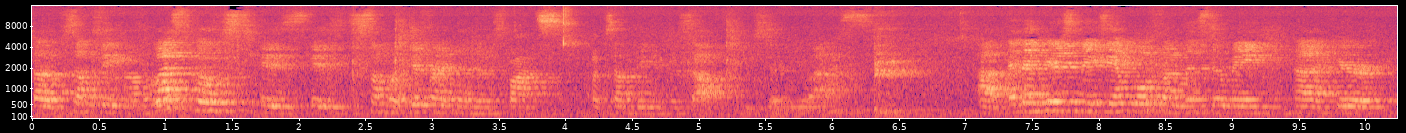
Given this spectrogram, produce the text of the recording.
of something on the west coast is, is somewhat different than the response of something in the southeastern U.S. Uh, and then here's an example from this domain uh, here,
